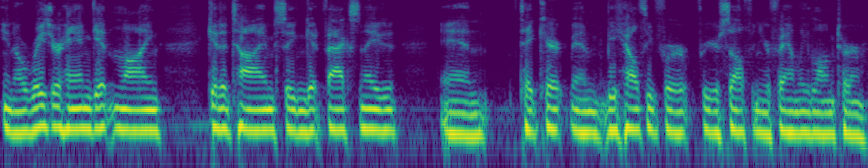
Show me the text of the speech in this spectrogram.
you know, raise your hand, get in line, get a time so you can get vaccinated and take care and be healthy for, for yourself and your family long term.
